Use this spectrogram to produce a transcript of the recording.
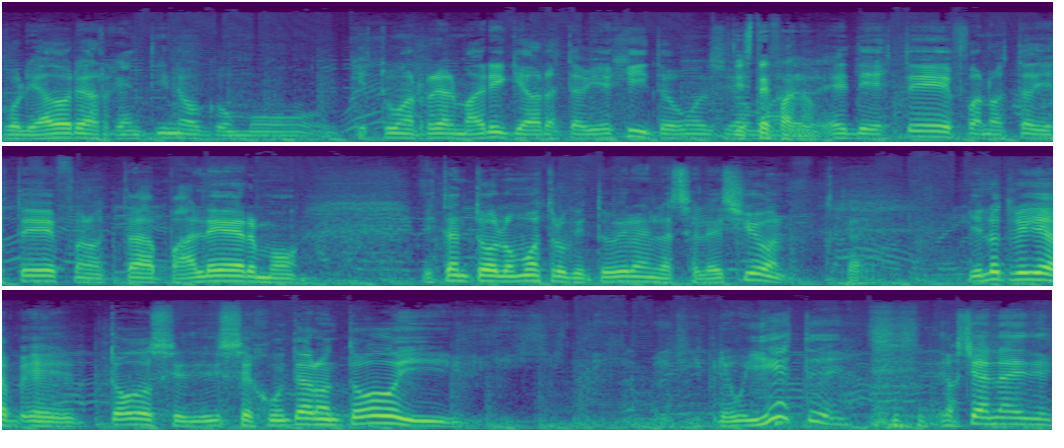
goleadores argentinos como que estuvo en Real Madrid, que ahora está viejito, ¿cómo se Di llama? Stéfano. Es de Estefano, está Di Stéfano, está Palermo, están todos los monstruos que tuvieron en la selección. Y el otro día eh, todos se, se juntaron todos y, y, y ¿y este? O sea, nadie-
